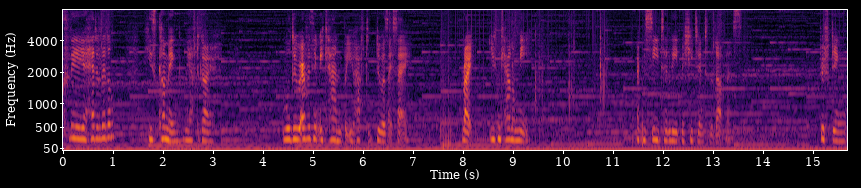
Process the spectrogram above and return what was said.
clear your head a little? He's coming. We have to go. We'll do everything we can, but you have to do as I say. Right, you can count on me. I proceed to lead Mishita into the darkness. Drifting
